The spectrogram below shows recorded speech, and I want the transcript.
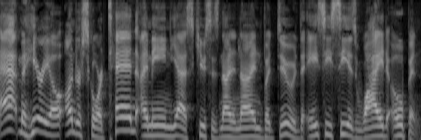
At Mahirio underscore ten. I mean, yes, Cuse is nine and nine, but dude, the ACC is wide open.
